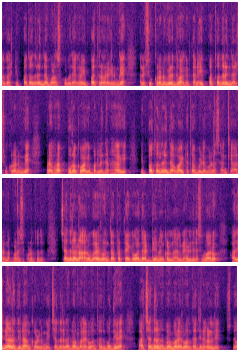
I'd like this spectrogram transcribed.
ಆಗಸ್ಟ್ ಇಪ್ಪತ್ತೊಂದರಿಂದ ಬಳಸ್ಕೊಳ್ಬೋದು. ಯಾಕಂದರೆ ಇಪ್ಪತ್ತರವರೆಗೆ ನಿಮಗೆ ಅಲ್ಲಿ ಶುಕ್ರನು ವಿರುದ್ಧವಾಗಿರ್ತಾನೆ. ಇಪ್ಪತ್ತೊಂದರಿಂದ ಶುಕ್ರ ನಿಮಗೆ ಪೂರಕವಾಗಿ ಬರಲಿದ್ದಾನೆ. ಹಾಗಾಗಿ ಇಪ್ಪತ್ತೊಂದರಿಂದ ವೈಟ್ ಅಥವಾ ಬಿಳಿ ಬಣ್ಣ ಸಂಖ್ಯೆ ಆರನ್ನು ಬಳಸಿಕೊಳ್ಳುವಂಥದ್ದು. ಚಂದ್ರನ ಅನುಗ್ರಹ ಇರುವಂಥ ಪ್ರತ್ಯೇಕವಾದ ದಿನಾಂಕಗಳನ್ನ ಆಗಲೇ ಹೇಳಿದರೆ ಸುಮಾರು ಹದಿನೇಳು ದಿನಾಂಕಗಳು ನಿಮಗೆ ಚಂದ್ರನ ಬೆಂಬಲ ಇರುವಂಥದ್ದು ಬಂದಿವೆ. ಆ ಚಂದ್ರನ ಬೆಂಬಲ ಇರುವಂಥ ದಿನಗಳಲ್ಲಿ ಸ್ನೋ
